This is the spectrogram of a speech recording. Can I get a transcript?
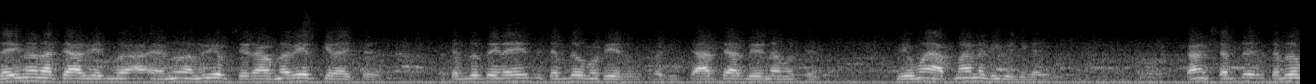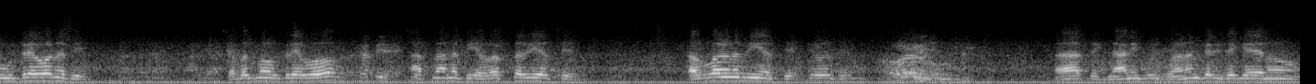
જૈનો ના ચાર વેદમાં એનો અનુયોગ છે રામના વેદ કહેવાય છે. શબ્દો તો એના શબ્દોમાં ફેર પછી ચાર ચાર દેવનામાં છે. દેવમાં આત્મા નથી કોઈ જગ્યાએ. કારણ શબ્દ શબ્દ ઉતરેવો નથી. શબ્દમાં ઉતરેવો આત્મા નથી. અવસ્તવ્ય છે. અવર્ણનીય છે. કેવો છે? હા, તે જ્ઞાની પુરુષ વર્ણન કરી શકે એનો.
